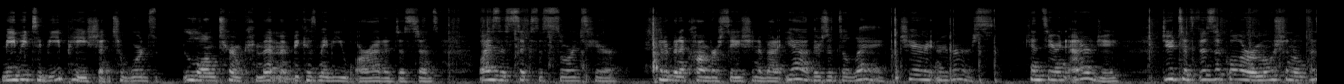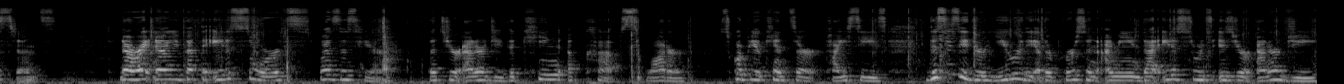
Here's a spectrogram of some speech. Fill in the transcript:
maybe to be patient towards long-term commitment because maybe you are at a distance. Why is the Six of Swords here? Could have been a conversation about it. Yeah, there's a delay. Chariot in reverse. Cancerian energy due to physical or emotional distance. Now, right now, you've got the Eight of Swords. Why is this here? That's your energy. The King of Cups, water. Scorpio, Cancer, Pisces. This is either you or the other person. I mean, that Eight of Swords is your energy.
